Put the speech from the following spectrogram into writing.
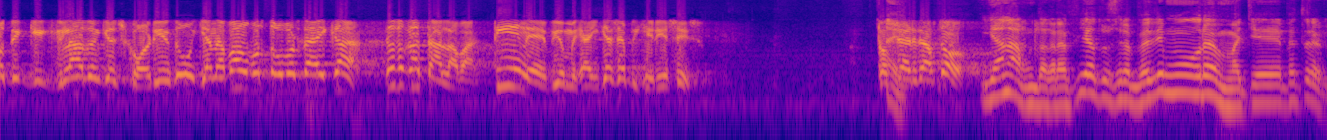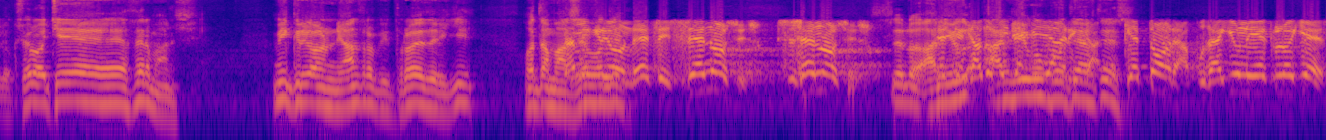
ο των Κυκλάδων και της Κορίνθου, για να βάλουν φωτοβολταϊκά. Δεν το κατάλαβα. Τι είναι βιομηχανικές επιχειρήσεις; Το Ε, ξέρετε αυτό; Για να έχουν τα γραφεία τους, ρε παιδί μου, ρεύμα και πετρέλαιο. Ξέρω και θέρμανση. Μην κρυώνουν οι άνθρωποι, οι πρόεδροι εκεί, όταν Να μην μαζεύονται. κρυώνουν έτσι, στις ενώσεις. Στις ενώσεις. Θέλω- Έτσι, ανοίγουν- 150 ανοίγουν ποτέ χιλιάρικα. αυτές. Και τώρα που θα γίνουν οι εκλογές.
